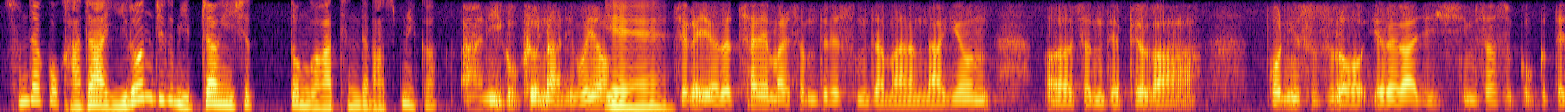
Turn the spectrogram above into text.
손잡고 가자, 이런 지금 입장이셨 던 것 같은데, 맞습니까? 아니고 그건 아니고요. 예. 제가 여러 차례 말씀드렸습니다만은 나경원 어, 전 대표가 본인 스스로 여러 가지 심사숙고 끝에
